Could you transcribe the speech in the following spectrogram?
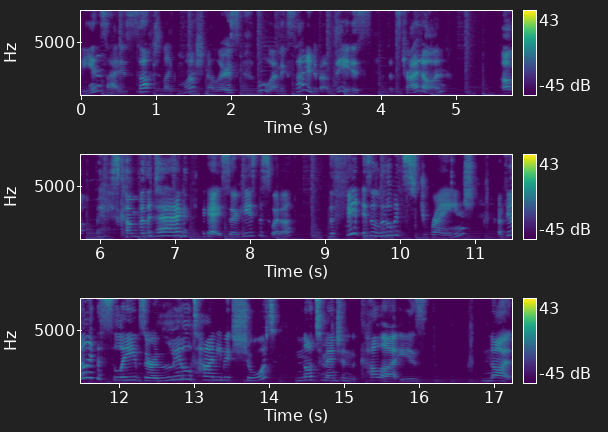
The inside is soft like marshmallows. Ooh, I'm excited about this. Let's try it on. Oh, he's come for the tag. Okay, so here's the sweater. The fit is a little bit strange. I feel like the sleeves are a little tiny bit short. Not to mention the color is not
